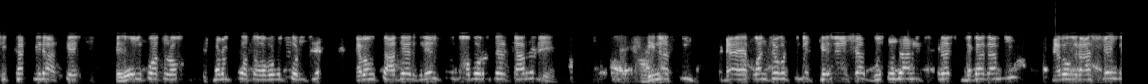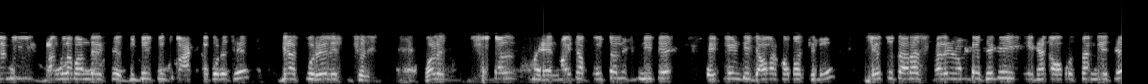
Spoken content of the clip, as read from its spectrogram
শিক্ষার্থীরা আজকে রেলপথ সড়কপথ অবরোধ করেছে এবং তাদের রেলপথ অবরোধের কারণে দিনাজপুর পঞ্চগড় থেকে ছেলে আসা দ্রুতযান এক্সপ্রেস ঢাকাগামী এবং রাজশাহীগামী, বাংলা বান্ধা এক্সপ্রেস দুটোই কিন্তু আটকা পড়েছে দিনাজপুর রেল স্টেশনে। ফলে সকাল নয়টা পঁয়তাল্লিশ মিনিটে এই ট্রেনটি যাওয়ার কথা ছিল। যেহেতু তারা সাড়ে নয়টা থেকেই এখানে অবস্থান নিয়েছে,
